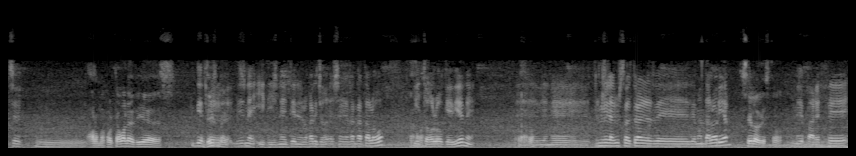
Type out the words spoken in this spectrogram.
sí. mm, a lo mejor te vale 10 Bien, Disney. eh, Disney. Y Disney tiene lo que ha dicho, ese gran catálogo y todo lo que viene. Claro. Eh, viene. ¿Tú no sé si has visto el trailer de, de Mandalorian? Sí, lo he visto. Me parece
